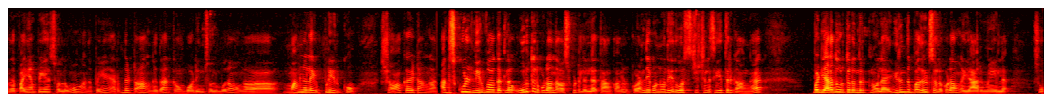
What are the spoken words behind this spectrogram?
அந்த பையன் பேர் சொல்லவும் அந்த பையன் இறந்துட்டான் அங்கே தான் இருக்கான் பாடின்னு சொல்லும்போது அவங்க மனநிலை எப்படி இருக்கும்? ஷாக் ஆயிட்டாங்க. அந்த ஸ்கூல் நிர்வாகத்தில் ஒருத்தர் கூட அந்த ஹாஸ்பிட்டல் இல்லை. தான் குழந்தைய கொண்டு வந்து ஏதோ ஒரு சுச்சுவேஷனில் சேர்த்துருக்காங்க. பட் யாராவது ஒருத்தர் இருந்திருக்கணும்ல இருந்து பதில் சொல்லக்கூட அவங்க யாருமே இல்லை. ஸோ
